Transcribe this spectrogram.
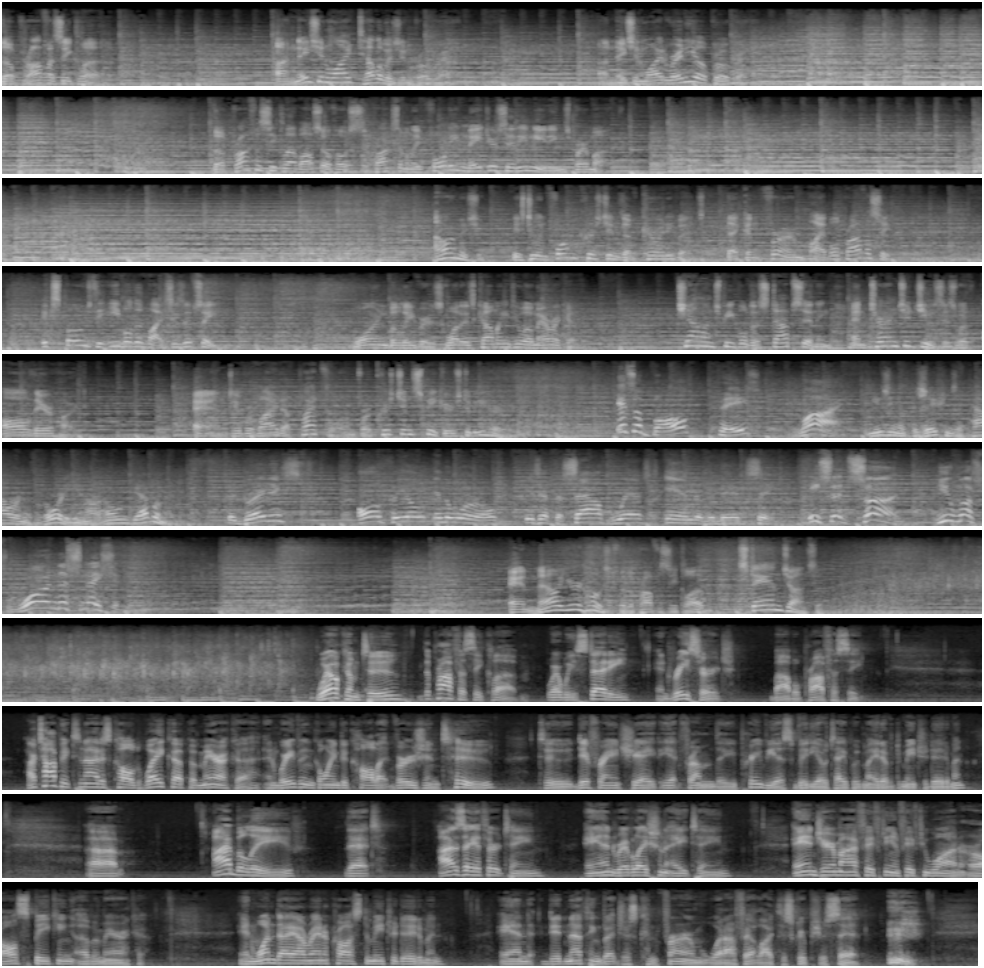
The Prophecy Club, a nationwide television program, a nationwide radio program. The Prophecy Club also hosts approximately 40 major city meetings per month. Our mission is to inform Christians of current events that confirm Bible prophecy, expose the evil devices of Satan, warn believers what is coming to America, challenge people to stop sinning and turn to Jesus with all their heart, and to provide a platform for Christian speakers to be heard. It's a bald faced lie. Using their positions of power and authority in our own government. The greatest oil field in the world is at the southwest end of the Dead Sea. He said, Son, you must warn this nation. And now, your host for the Prophecy Club, Stan Johnson. Welcome to the Prophecy Club, where we study and research Bible prophecy. Our topic tonight is called Wake Up America, and we're even going to call it version 2 to differentiate it from the previous videotape we made of Dimitri Duduman. Uh, I believe that Isaiah 13 and Revelation 18 and Jeremiah 50 and 51 are all speaking of America. And one day I ran across Dimitri Duduman and did nothing but just confirm what I felt like the scripture said.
